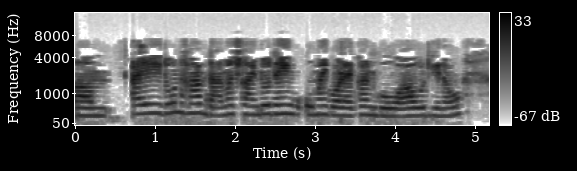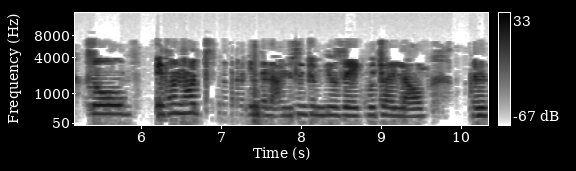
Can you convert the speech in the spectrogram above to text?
um, I don't have that much time to think. Oh my God, I can't go out. You know, so if I'm not studying, then I'm listening to music, which I love, and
